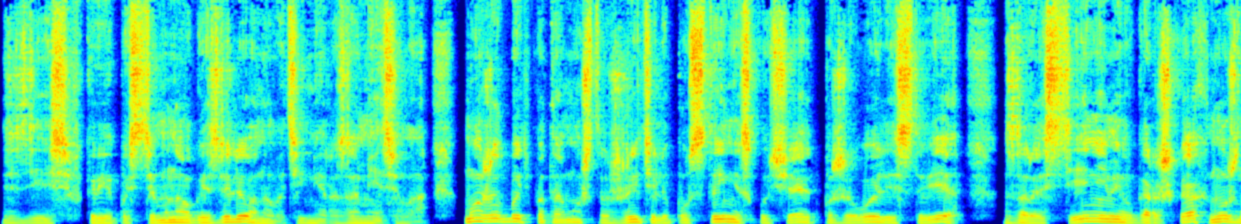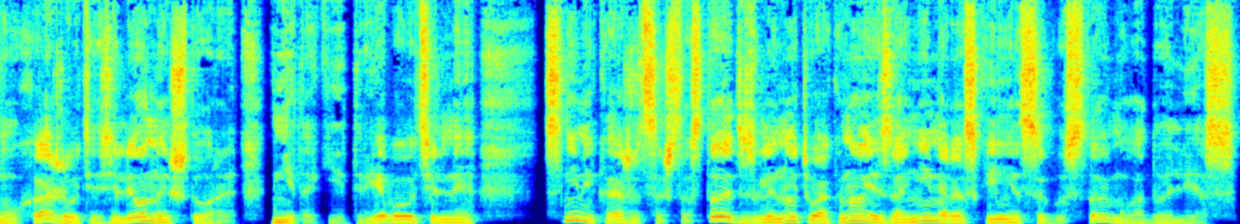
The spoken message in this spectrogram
Здесь, в крепости, много зеленого, Тимира заметила. Может быть, потому что жители пустыни скучают по живой листве. За растениями в горшках нужно ухаживать, а зеленые шторы не такие требовательные. С ними кажется, что стоит взглянуть в окно, и за ними раскинется густой молодой лес.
